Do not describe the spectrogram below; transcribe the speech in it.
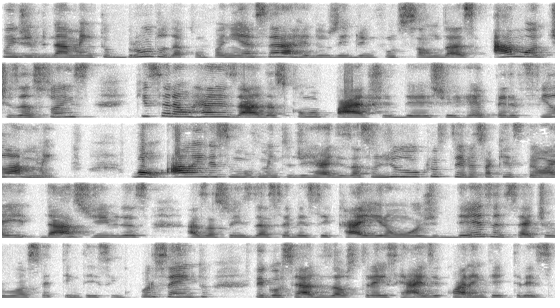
o endividamento bruto da companhia será reduzido em função das amortizações que serão realizadas como parte deste reperfilamento. Bom, além desse movimento de realização de lucros, teve essa questão aí das dívidas. As ações da CVC caíram hoje 17,75%, negociadas aos R$ 3,43,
